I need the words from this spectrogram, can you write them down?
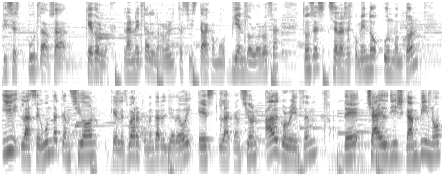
Dices, puta, o sea, qué dolor. La neta, la rolita sí está como bien dolorosa. Entonces, se las recomiendo un montón. Y la segunda canción que les voy a recomendar el día de hoy es la canción Algorithm de Childish Gambino.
